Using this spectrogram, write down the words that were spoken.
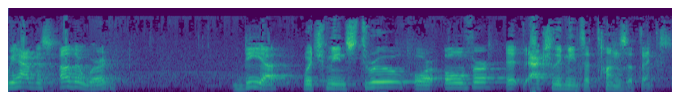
we have this other word, dia, which means through or over. It actually means a tons of things.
